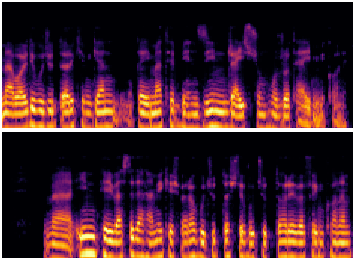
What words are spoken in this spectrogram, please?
مواردی وجود داره که میگن قیمت بنزین رئیس جمهور رو تعیین می‌کنه. و این پیوسته در همه کشورها وجود داشته وجود داره و فکر کنم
